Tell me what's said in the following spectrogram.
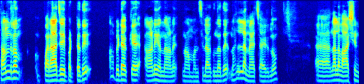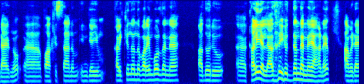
തന്ത്രം പരാജയപ്പെട്ടത് അവിടെയൊക്കെ ആണ് എന്നാണ് നാം മനസ്സിലാക്കുന്നത്. നല്ല മാച്ചായിരുന്നു നല്ല വാശിയുണ്ടായിരുന്നു. പാകിസ്ഥാനും ഇന്ത്യയും കളിക്കുന്നു എന്ന് പറയുമ്പോൾ തന്നെ അതൊരു കളിയല്ല അതൊരു യുദ്ധം തന്നെയാണ്. അവിടെ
